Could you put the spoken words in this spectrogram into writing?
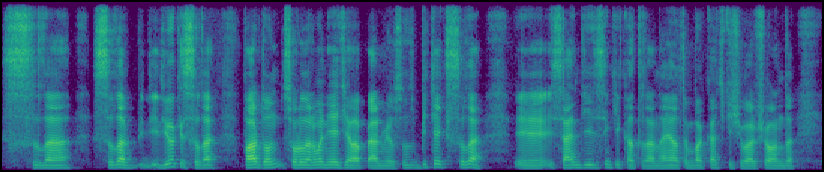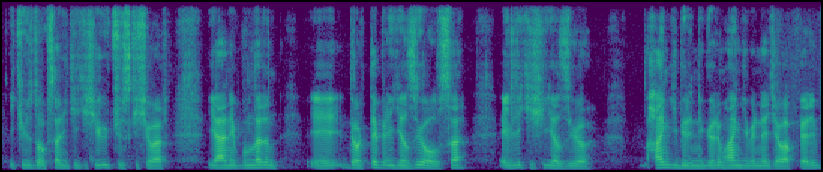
Sıla, Sıla diyor ki Sıla, pardon sorularıma niye cevap vermiyorsunuz? Bir tek Sıla, e, sen değilsin ki katılan hayatım. Bak kaç kişi var şu anda? 292 kişi, 300 kişi var. Yani bunların e, dörtte biri yazıyor olsa 50 kişi yazıyor. Hangi birini göreyim, hangi birine cevap vereyim?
